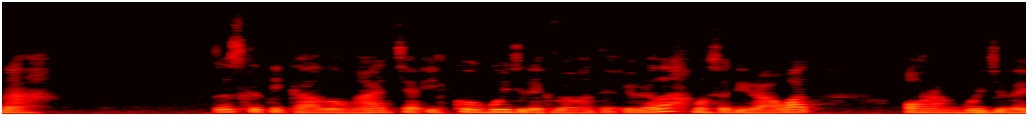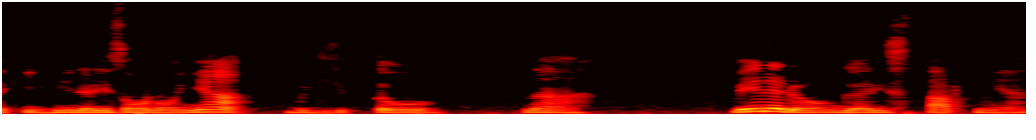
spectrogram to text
Nah, terus ketika lo ngaca, ih kok gue jelek banget ya. Ya udahlah, usah dirawat. Orang gue jelek ini dari sononya begitu. Nah, beda dong garis startnya.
